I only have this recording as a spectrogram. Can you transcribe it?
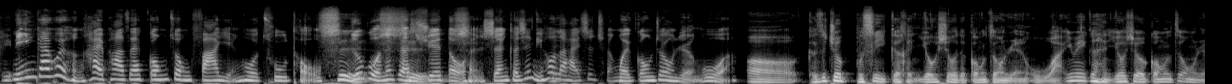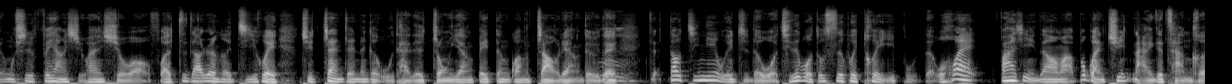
你应该会很害怕在公众发言或出头。是，如果那个噱头很深，可是你后来还是成为公众人物啊。哦、呃，可是就不是一个很优秀的公众人物啊，因为一个很优秀的公众人物是非常喜欢 show off，而制造任何机会去站在那个舞台的中央，被灯光照亮，对不对？嗯、到今天为止的我，其实我都是会退一步的。我后来。发现你知道吗？不管去哪一个场合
